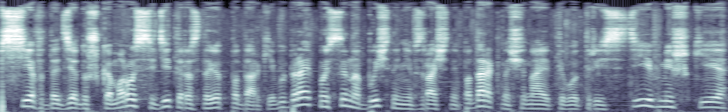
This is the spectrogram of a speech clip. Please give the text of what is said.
псевдо-дедушка Мороз сидит и раздает подарки. Выбирает мой сын обычный невзрачный подарок, начинает его трясти в мешке.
